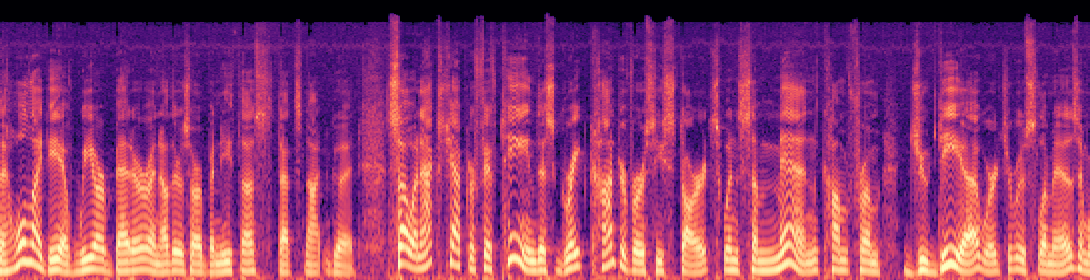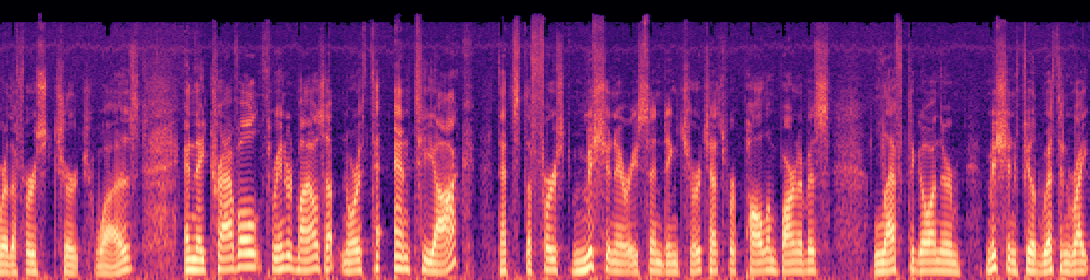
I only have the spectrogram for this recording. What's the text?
the whole idea of we are better and others are beneath us, that's not good. So in Acts chapter 15, this great controversy starts when some men come from Judea, where Jerusalem is and where the first church was, and they travel 300 miles up north to Antioch. That's the first missionary sending church. That's where Paul and Barnabas left to go on their mission field with. And right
